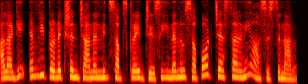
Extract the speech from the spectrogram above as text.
అలాగే ఎంవి ప్రొడక్షన్ ఛానల్ని సబ్స్క్రైబ్ చేసి నన్ను సపోర్ట్ చేస్తారని ఆశిస్తున్నాను.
